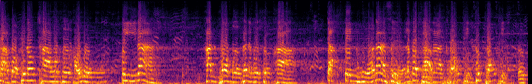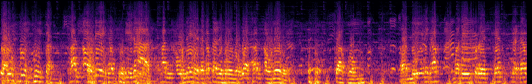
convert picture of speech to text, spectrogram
ฝากบอกพี่น้องชาวอำเภอเขาวงปีหน้า ท่านพ่อเมืองท่านอำเภอคงคาจะเป็นหัวหน้าเสือแล้วก็ทีมงานท้องถิ่นทุกท้องถิ่นถูกต้องร่วมด้วยช่วยกันท่านเอาเน่ครับปีหน้าท่านเอาเน่นะครับท่านในเมืองบอกว่าท่านเอาเน่ครับผมตอนนี้นะครับมาดีเกรดเพชรนะครับ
